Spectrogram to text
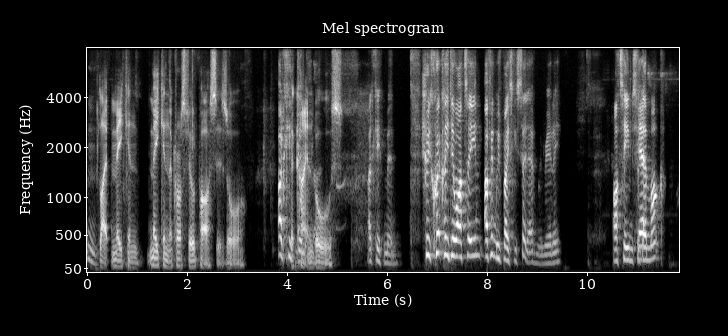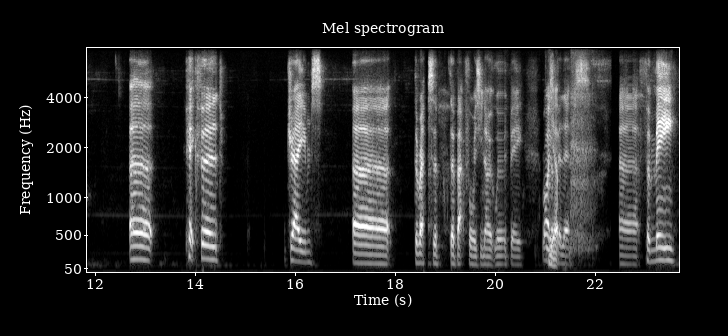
Mm. like making making the crossfield passes or I'd keep the him in cutting balls. I'd keep him in. Should we quickly do our team? I think we've basically said it, haven't we? Really, our teams for Yeah. Denmark. Uh, Pickford, James, uh, the rest of the back four as you know it would be. Rice Yep. Phillips. Uh, for me,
